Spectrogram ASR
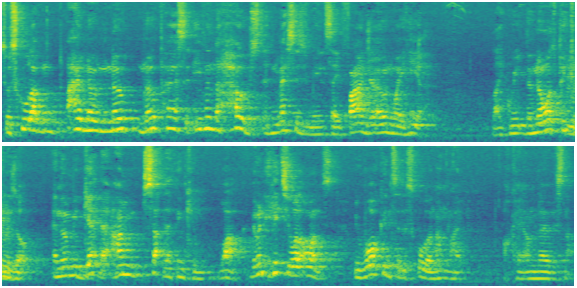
to a school I've, I know no, no person, even the host had messaged me and say, find your own way here. Like, we, no one's picking Mm. us up. And then we get there, I'm sat there thinking, wow. Then when it hits you all at once, we walk into the school and I'm like, okay, I'm nervous now.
